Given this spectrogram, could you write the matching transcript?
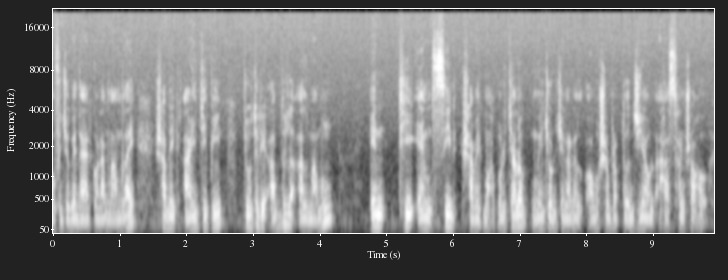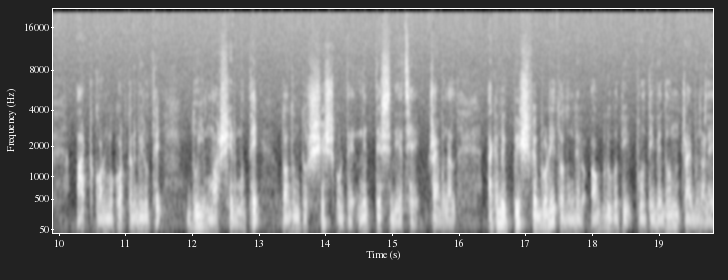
অভিযোগে দায়ের করা মামলায় সাবেক আইজিপি চৌধুরী আবদুল্লাহ আল মামুন এনটিএমসির সাবেক মহাপরিচালক, মেজর জেনারেল অবসরপ্রাপ্ত জিয়াউল আহসান সহ আট কর্মকর্তার বিরুদ্ধে দুই মাসের মধ্যে তদন্ত শেষ করতে নির্দেশ দিয়েছে ট্রাইব্যুনাল। আগামী বিশ ফেব্রুয়ারি তদন্তের অগ্রগতি প্রতিবেদন ট্রাইব্যুনালে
